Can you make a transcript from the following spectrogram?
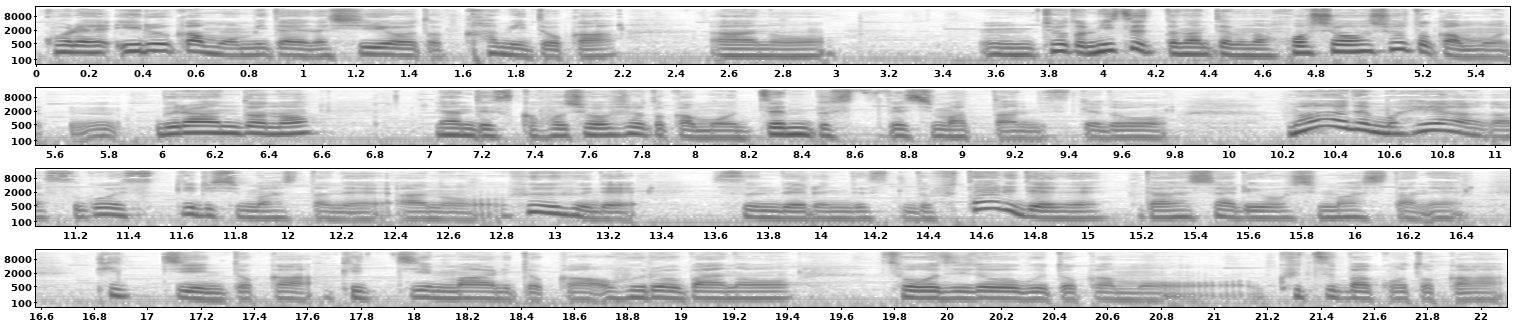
これいるかもみたいな仕様とか紙とかあの、うん、ちょっとミスったなってもの保証書とかもブランドの何ですか？保証書とかも全部捨ててしまったんですけどまあでも部屋がすごいすっきりしましたね。あの夫婦で住んでるんですけど2人でね断捨離をしましたね。キッチンとかキッチン周りとかお風呂場の掃除道具とかも靴箱とか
